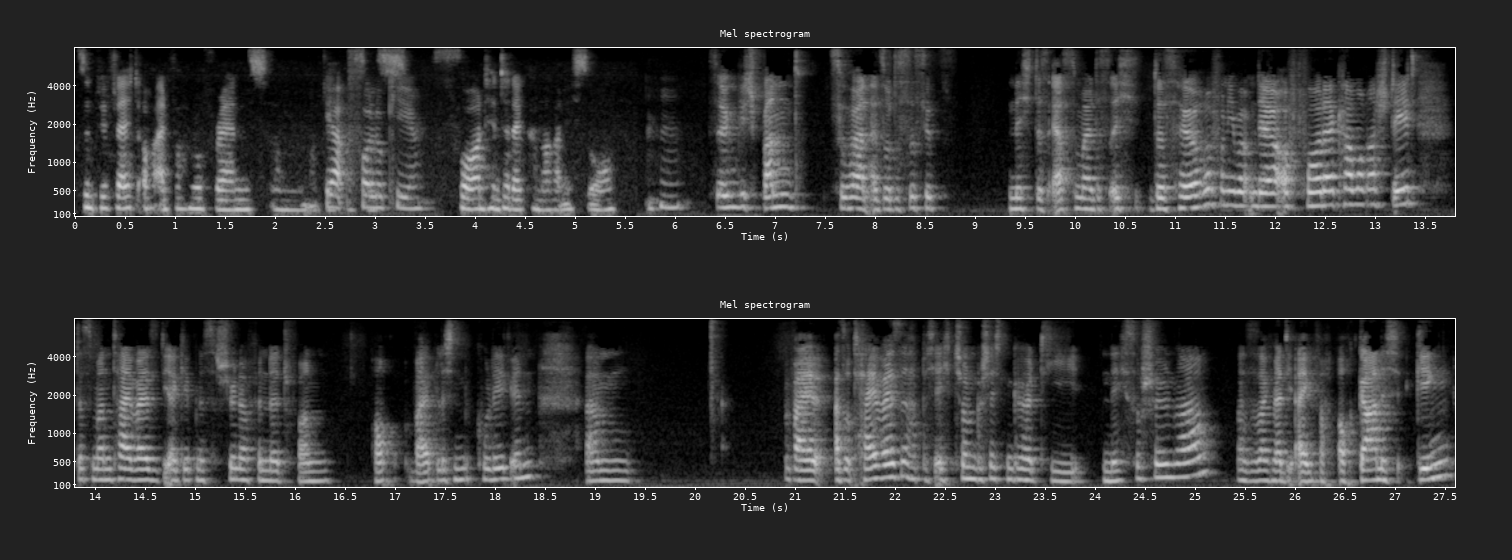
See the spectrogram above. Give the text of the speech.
sind wir vielleicht auch einfach nur Friends. Ähm, ja, voll okay. Vor und hinter der Kamera nicht so. Mhm. Ist irgendwie spannend zu hören. Also das ist jetzt nicht das erste Mal, dass ich das höre von jemandem, der oft vor der Kamera steht, dass man teilweise die Ergebnisse schöner findet von auch weiblichen KollegInnen. Ähm, weil, also teilweise habe ich echt schon Geschichten gehört, die nicht so schön waren. Also sag ich mal, die einfach auch gar nicht ging,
